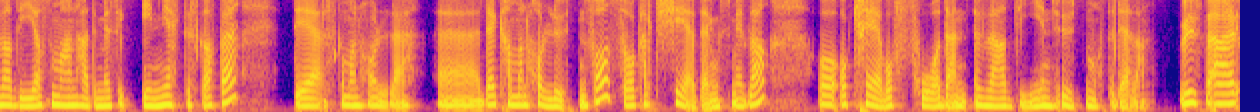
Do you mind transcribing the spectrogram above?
verdier som han hadde med seg inn i ekteskapet, det skal man holde eh, det kan man holde utenfor, såkalt skjevdelingsmidler, og, og kreve å få den verdien uten måtte dele den. Hvis det er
